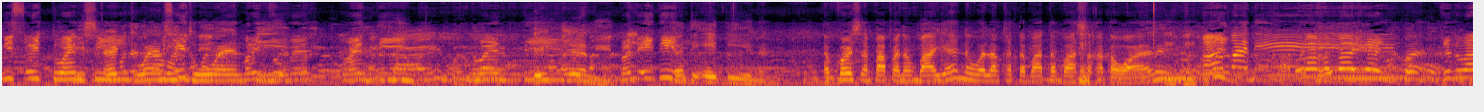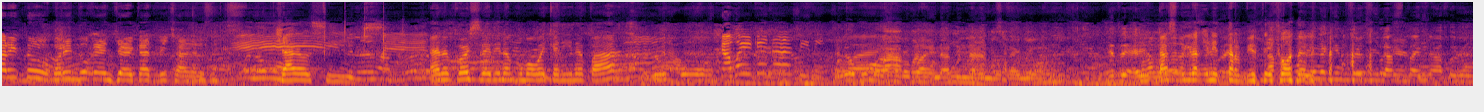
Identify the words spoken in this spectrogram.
Miss Earth 20. Miss Earth 2020. Marinduque 20. 2018. 2018. Of course, ang Papa ng Bayan na walang kataba-taba sa katawan. Papa din! mga kabayan! January 2, Marinduque and Jericat V Channel 6. Channel 6. And of course, ready nang kumaway kanina pa. Kaway ka na, Sini. Hello po mga kababayan natin na rin kayo. Kasi ay, Tapos biglang in-interview na ikaw na lang. nag-interview last time na ako yung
